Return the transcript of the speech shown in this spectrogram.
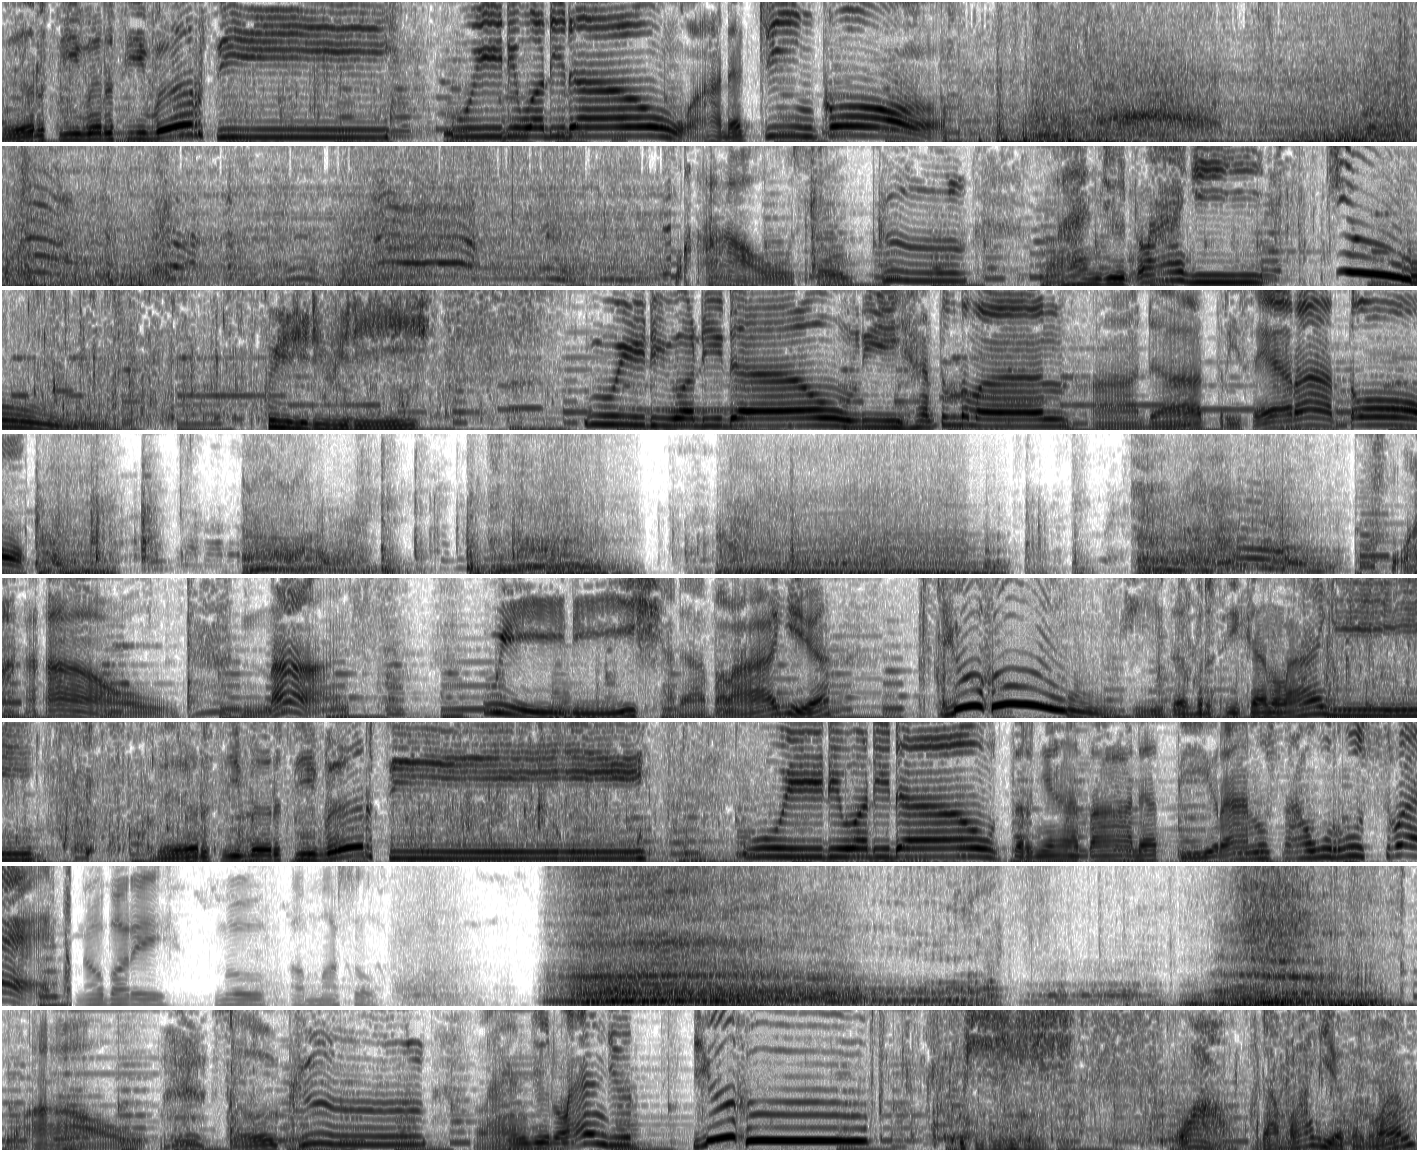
Bersih, bersih, bersih. Widih, wadidaw. Ada King Kong. Wow, so cool. Lanjut lagi. Widih, widih. Widih, wadidaw. Lihat teman-teman. Ada Triceratops. Wow, nice. Widih, ada apa lagi ya? Yuhu, kita bersihkan lagi. Bersih, bersih, bersih. Widih, wadidaw, ternyata ada Tyrannosaurus Rex. Nobody move a muscle. Wow, so cool. Lanjut, lanjut. Yuhu. Wih. Wow, ada apa lagi ya teman-teman?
